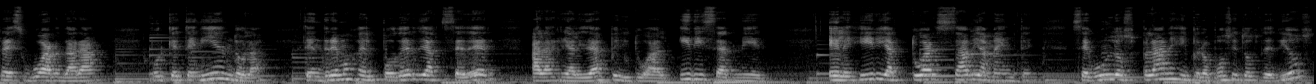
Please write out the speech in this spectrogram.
resguardará, porque teniéndola tendremos el poder de acceder a la realidad espiritual y discernir, elegir y actuar sabiamente según los planes y propósitos de Dios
